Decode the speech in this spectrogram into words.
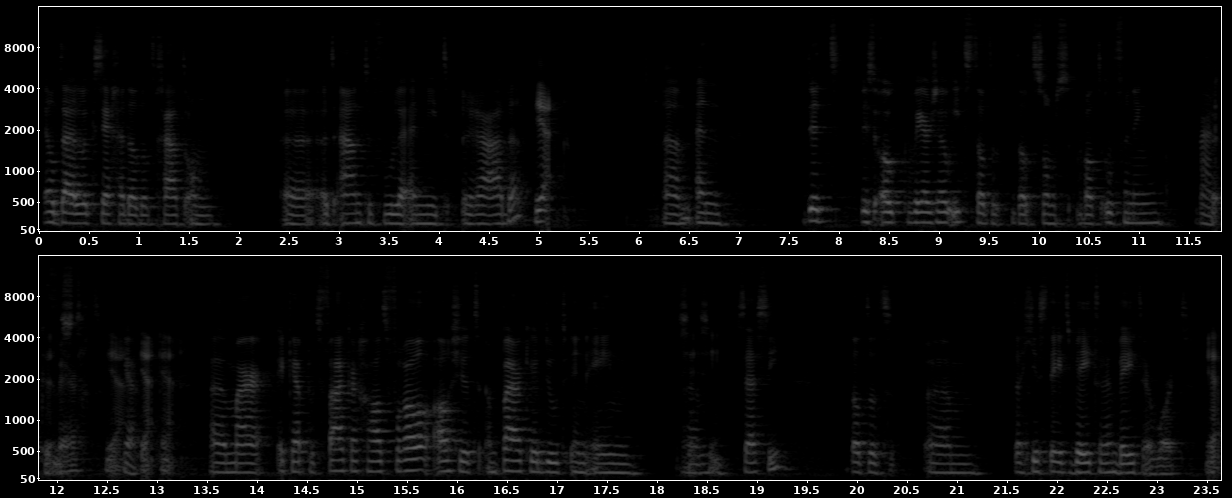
heel duidelijk zeggen dat het gaat om uh, het aan te voelen en niet raden. Ja. Um, en dit is ook weer zoiets dat, dat soms wat oefening vergt. Ja, Ja. ja, ja. Uh, maar ik heb het vaker gehad, vooral als je het een paar keer doet in één Sessie. sessie dat, het, um, dat je steeds beter en beter wordt. Ja.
